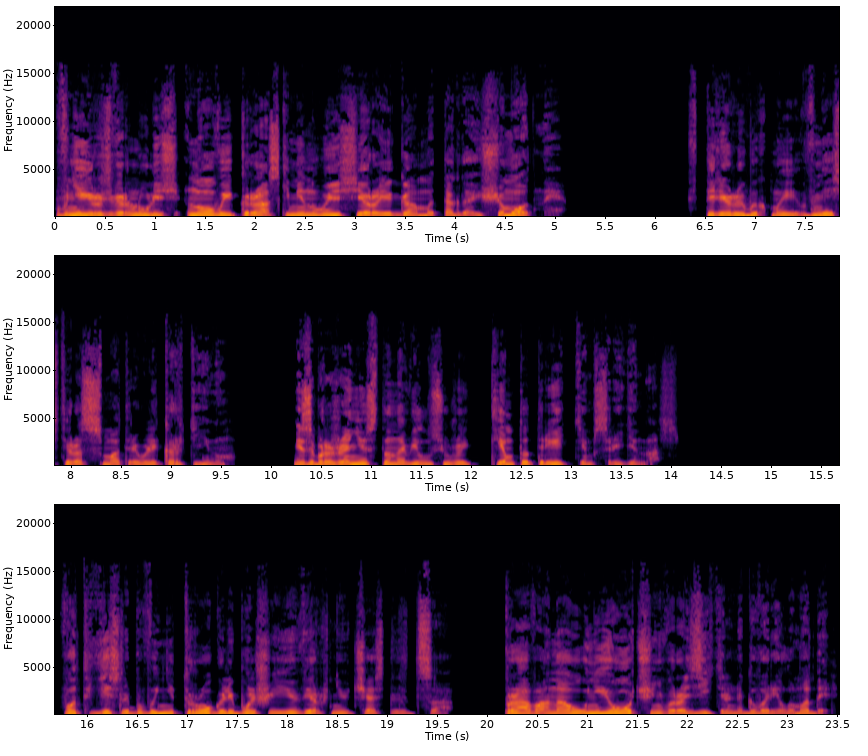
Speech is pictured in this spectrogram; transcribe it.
в ней развернулись новые краски, минуя серые гаммы, тогда еще модные. В перерывах мы вместе рассматривали картину. Изображение становилось уже кем-то третьим среди нас. Вот если бы вы не трогали больше ее верхнюю часть лица. Право, она у нее очень выразительно, говорила модель.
